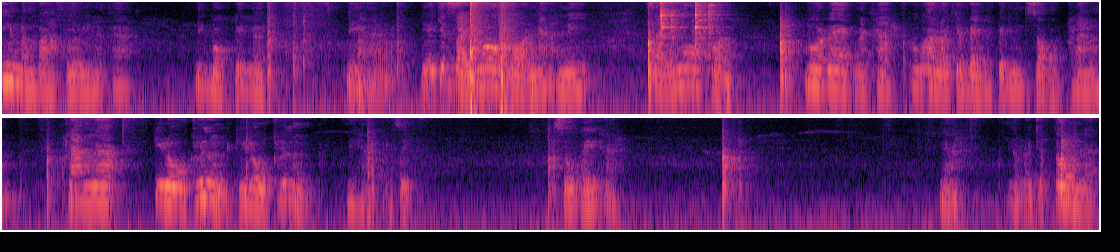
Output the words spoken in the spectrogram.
ยิ่งลำบากเลยนะคะ นี่บอกได้เลย นี่ค่ะ เดี๋ยวจะใส่หม้อก่อนนะ อันนี้ ใส่หม้อก่อน หม้อแรกนะคะ เพราะว่าเราจะแบ่งเป็นสองครั้ง ครั้งละกิโลครึ่ง กิโลครึ่ง นี่ค่ะดูสิสวยค่ะนะเดี๋ยวเราจะต้มแล้ว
